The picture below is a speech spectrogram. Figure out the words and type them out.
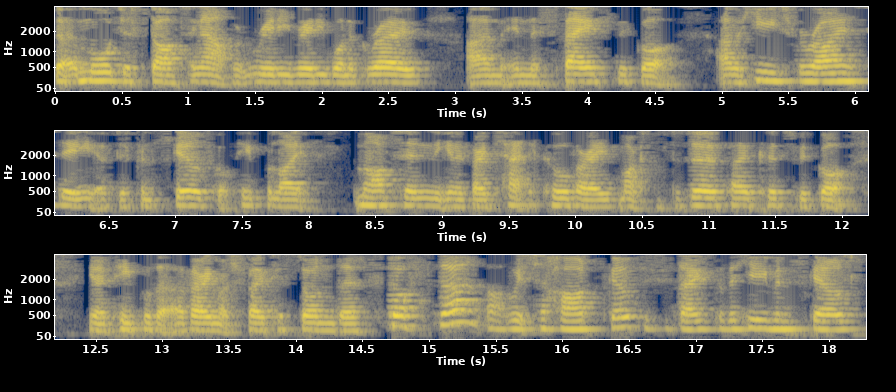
that are more just starting out but really, really want to grow um, in this space. We've got um, a huge variety of different skills. We've got people like Martin, you know, very technical, very Microsoft Azure focused. We've got you know, people that are very much focused on the softer, which are hard skills, as you say, so the human skills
